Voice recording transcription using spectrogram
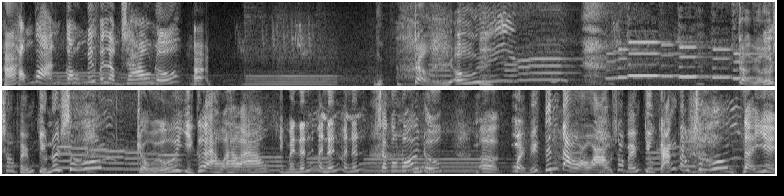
Hả? Không có ảnh con không biết phải làm sao nữa. Trời ơi. Trời ơi sao mày không chịu nói sớm? Trời ơi dì cứ ào ào ào. Thì mày nín mày nín mày nín. Sao con nói được? Ờ. Mày biết tính tao ào ào sao mày không chịu cản tao sớm? Tại vì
